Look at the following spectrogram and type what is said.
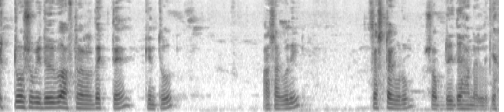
একটু অসুবিধা হইব আপনারা দেখতে, কিন্তু আশা করি চেষ্টা করুন সবটি দেখানোর লেগে।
